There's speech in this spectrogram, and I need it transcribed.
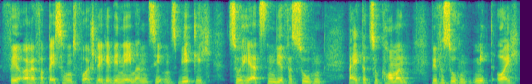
für eure Verbesserungsvorschläge. Wir nehmen sie uns wirklich zu Herzen. Wir versuchen weiterzukommen. Wir versuchen mit euch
